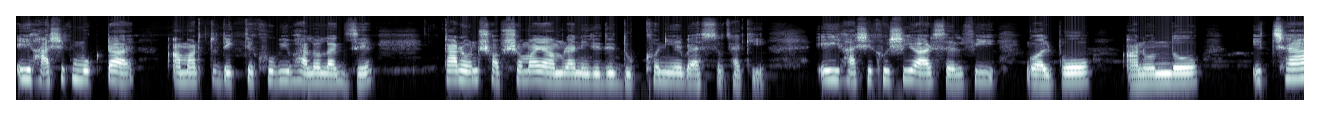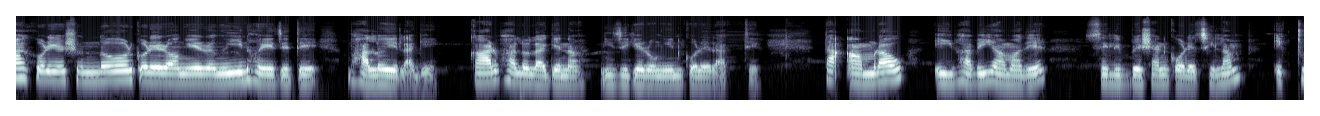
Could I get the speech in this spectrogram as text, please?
এই হাসি মুখটা আমার তো দেখতে খুবই ভালো লাগছে, কারণ সবসময় আমরা নিজেদের দুঃখ নিয়ে ব্যস্ত থাকি। এই হাসি খুশি আর সেলফি, গল্প, আনন্দ, ইচ্ছা করে সুন্দর করে রঙে রঙিন হয়ে যেতে ভালোই লাগে। কার ভালো লাগে না নিজেকে রঙিন করে রাখতে? তা আমরাও এইভাবেই আমাদের সেলিব্রেশন করেছিলাম। একটু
